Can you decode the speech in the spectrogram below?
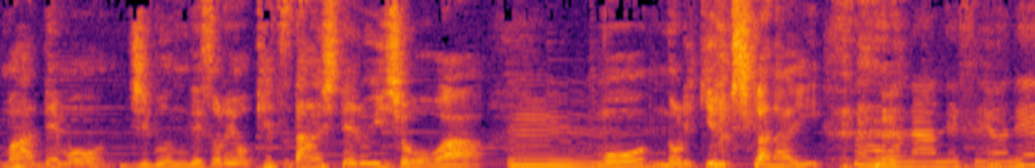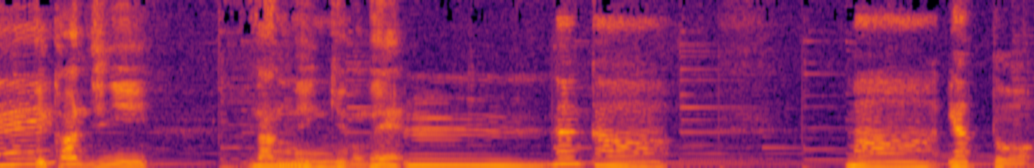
まあでも自分でそれを決断してる以上はもう乗り切るしかない。そうなんですよね。って感じになんねんけどね。うん。なんかまあやっと。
